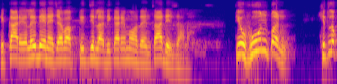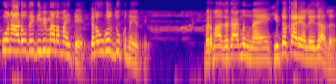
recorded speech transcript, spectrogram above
ते कार्यालय देण्याच्या बाबतीत जिल्हाधिकारी महोदयांचा आदेश झाला. ते होऊन पण हिथलं कोण अडवतंय ती बी मला माहिती आहे. त्याला उगाच दुखणं येते बरं माझं काय म्हणणं आहे? हिथं कार्यालय झालं.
